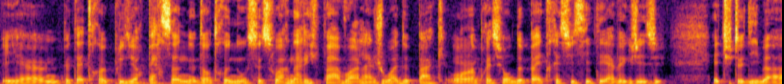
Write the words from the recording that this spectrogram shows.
Et peut-être plusieurs personnes d'entre nous ce soir n'arrivent pas à avoir la joie de Pâques, ont l'impression de ne pas être ressuscités avec Jésus. Et tu te dis, bah,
